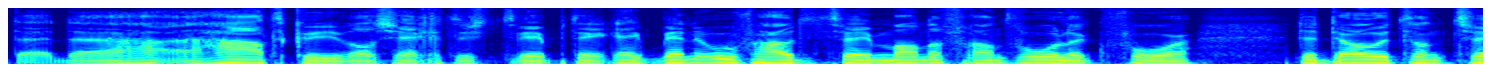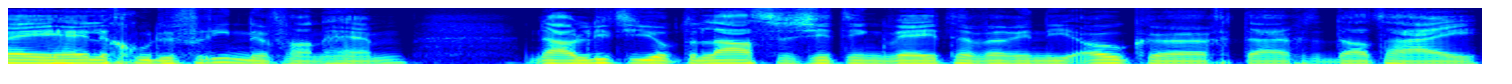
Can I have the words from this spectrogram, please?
de, de haat, kun je wel zeggen, tussen twee partijen. Kijk, Ben Oef houdt die twee mannen verantwoordelijk voor de dood van twee hele goede vrienden van hem. Nou liet hij op de laatste zitting weten, waarin hij ook uh, getuigde dat hij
